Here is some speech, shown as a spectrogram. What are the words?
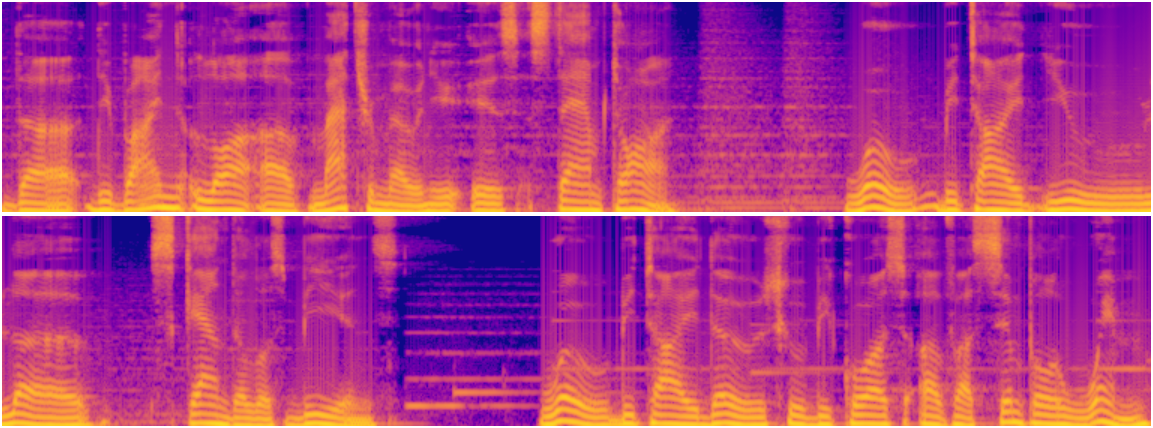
the divine law of matrimony is stamped on. Woe betide you, love, scandalous beings! Woe betide those who, because of a simple whim,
